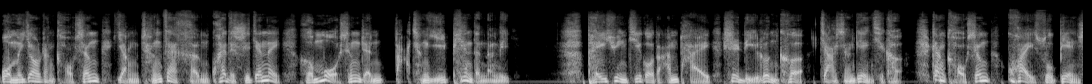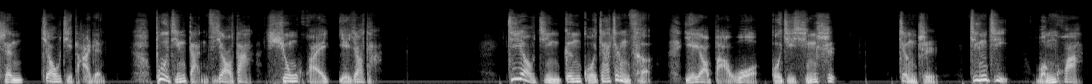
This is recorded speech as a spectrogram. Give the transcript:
我们要让考生养成在很快的时间内和陌生人打成一片的能力。”培训机构的安排是理论课加上练习课，让考生快速变身交际达人。不仅胆子要大，胸怀也要大，既要紧跟国家政策，也要把握国际形势、政治、经济、文化、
